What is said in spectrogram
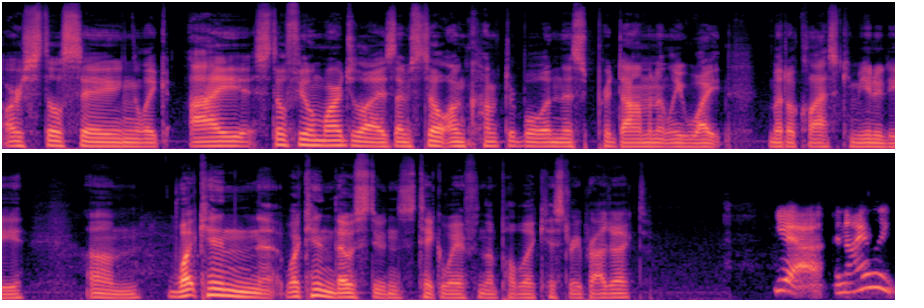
are still saying like I still feel marginalized. I'm still uncomfortable in this predominantly white middle class community. Um, what can what can those students take away from the public history project? Yeah, and I like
